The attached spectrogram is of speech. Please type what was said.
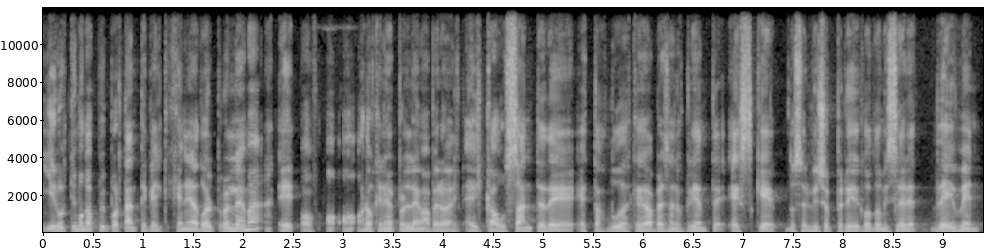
y el último campo importante que el que genera todo el problema, eh, o, o- o no genera el problema, pero el, el causante de estas dudas que aparecen en los clientes es que los servicios periódicos domiciliarios deben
